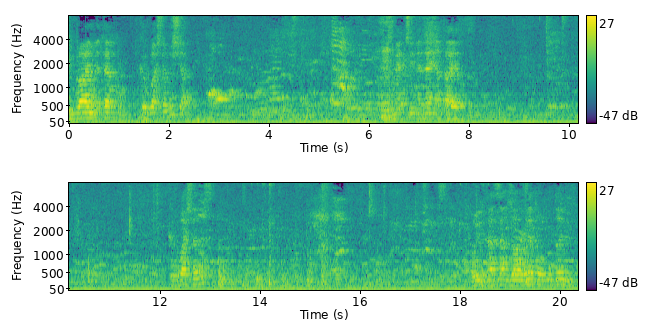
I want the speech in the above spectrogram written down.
İbrahim Ethem kırbaçlamış ya Hizmetçi neden yatağa yattın? Kırbaçlanırsın. O yüzden sen zaruret olduğunda uyuyacaksın.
